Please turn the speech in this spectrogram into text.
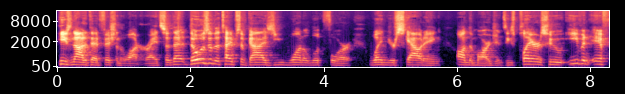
he's not a dead fish in the water, right? So that those are the types of guys you want to look for when you're scouting on the margins. These players who, even if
